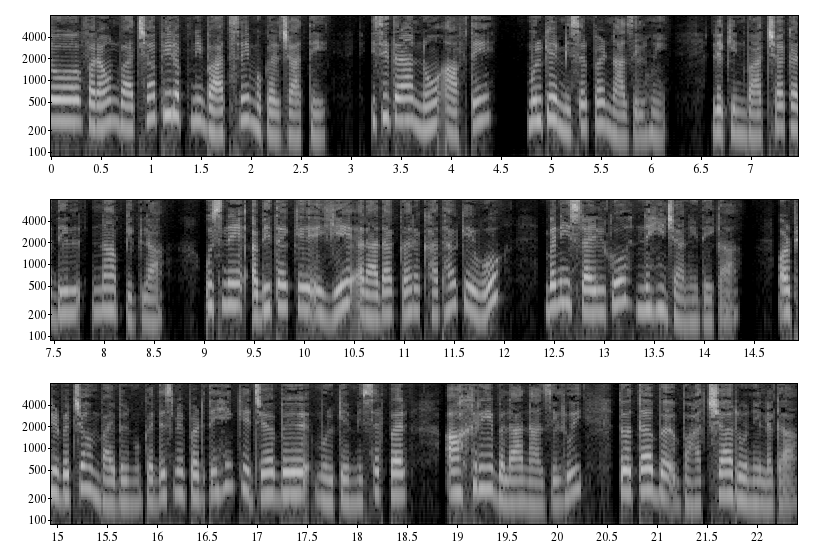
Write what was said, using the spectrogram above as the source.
تو فراؤن بادشاہ پھر اپنی بات سے مکر جاتے۔ اسی طرح نو آفتیں ملک مصر پر نازل ہوئیں، لیکن بادشاہ کا دل نہ پگھلا۔ اس نے ابھی تک یہ ارادہ کر رکھا تھا کہ وہ بنی اسرائیل کو نہیں جانے دے گا۔ اور پھر بچوں، ہم بائبل مقدس میں پڑھتے ہیں کہ جب ملک مصر پر آخری بلا نازل ہوئی تو تب بادشاہ رونے لگا۔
